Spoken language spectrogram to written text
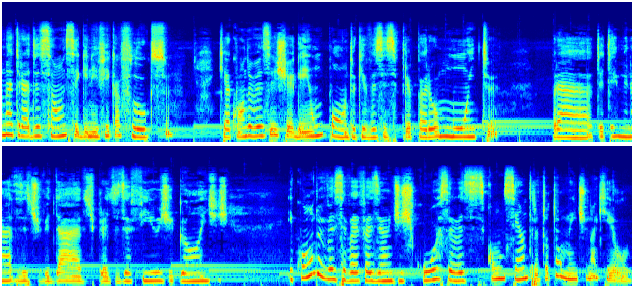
na tradução significa fluxo, que é quando você chega em um ponto que você se preparou muito para determinadas atividades, para desafios gigantes. E quando você vai fazer um discurso, você se concentra totalmente naquilo.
